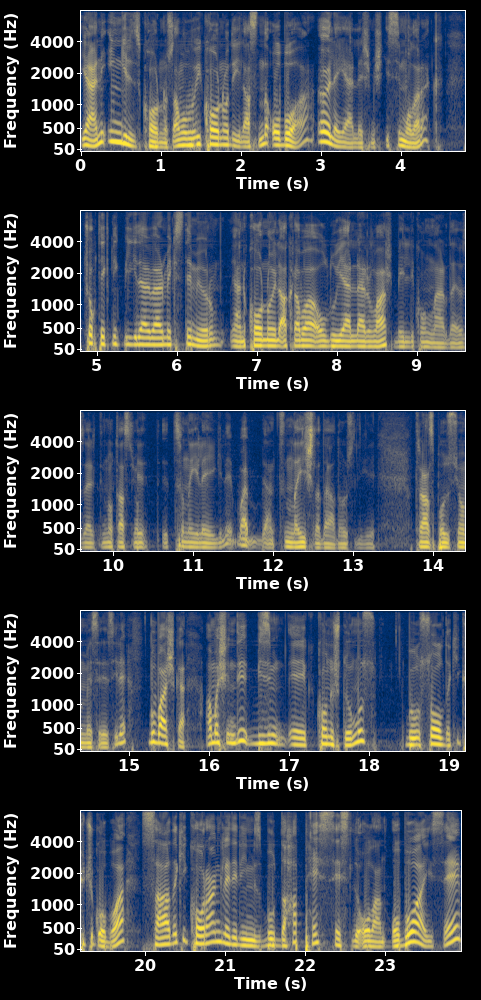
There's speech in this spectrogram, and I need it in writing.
Yani İngiliz kornosu ama bu bir korno değil aslında oboa. Öyle yerleşmiş isim olarak. Çok teknik bilgiler vermek istemiyorum. Yani korno ile akraba olduğu yerler var belli konularda özellikle notasyon tını ile ilgili. Yani tınlayışla daha doğrusu ilgili transpozisyon meselesiyle. Bu başka. Ama şimdi bizim e, konuştuğumuz bu soldaki küçük oboa. Sağdaki korangle dediğimiz bu daha pes sesli olan oboa ise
